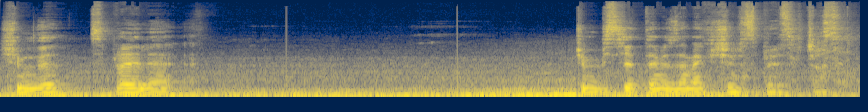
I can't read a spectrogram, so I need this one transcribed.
Şimdi spreyle Şimdi bisiklet temizlemek için sprey sıkacağız.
